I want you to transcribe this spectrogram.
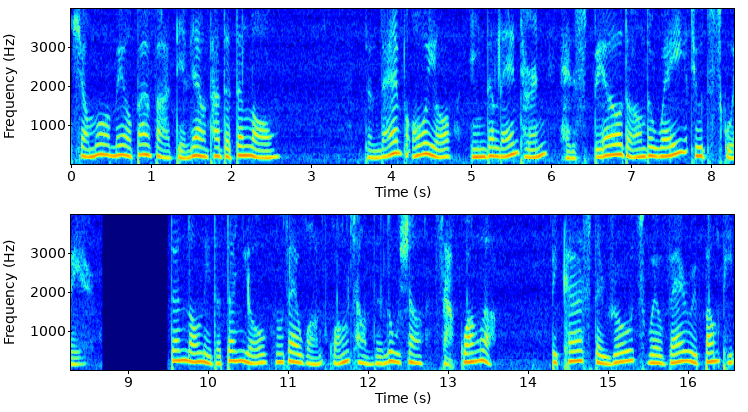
小莫没有办法点亮她的灯笼。 the lamp oil in the lantern had spilled on the way to the square. 灯笼里的灯油都在往广场的路上洒光了，because the roads were very bumpy.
